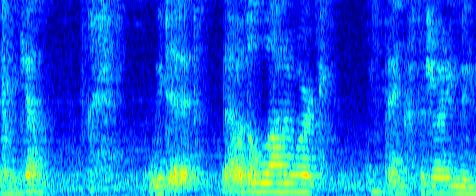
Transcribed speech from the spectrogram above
There we go. We did it. That was a lot of work. Thanks for joining me.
